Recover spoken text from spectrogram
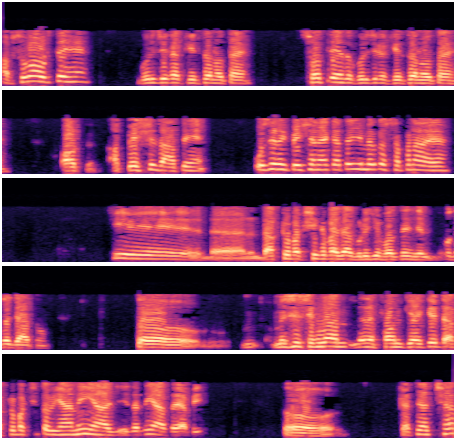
अब सुबह उठते हैं, गुरु जी का कीर्तन होता है। सोते हैं तो गुरु जी का कीर्तन होता है। और अब पेशेंट आते हैं। उस दिन एक पेशेंट आया, कहते हैं जी मेरे को सपना आया। कि डॉक्टर बख्शी के पास गुरु जी बोलते हैं उधर जाता हूँ तो मिसेस सिंगला ने फ़ोन किया कि डॉक्टर बख्शी तो यहाँ नहीं, आज इधर नहीं आते अभी। तो कहते अच्छा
